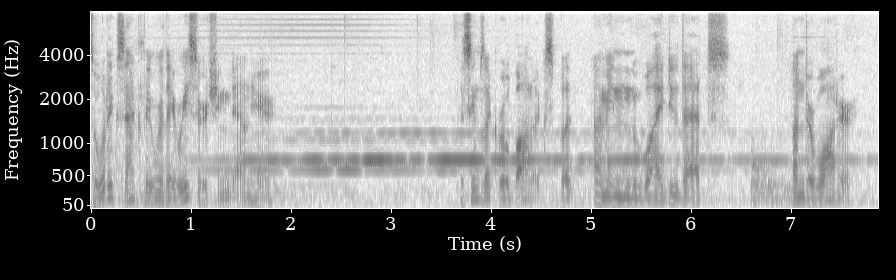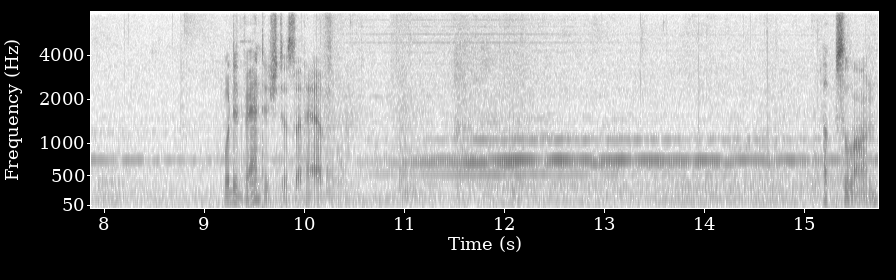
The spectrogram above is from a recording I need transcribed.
So what exactly were they researching down here? It seems like robotics, but I mean, why do that underwater? What advantage does that have? Upsilon.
